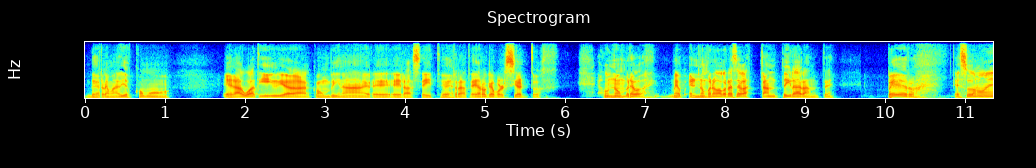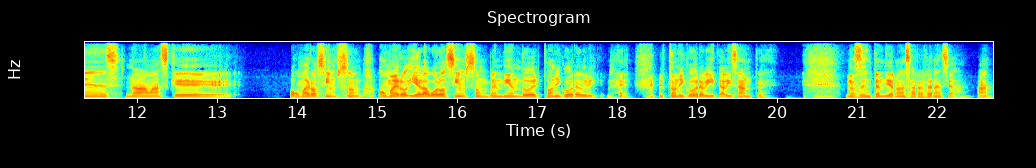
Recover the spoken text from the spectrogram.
de remedios como el agua tibia con vinagre, el aceite de ratero, que por cierto, es un nombre, el nombre me parece bastante hilarante, pero eso no es nada más que Homero Simpson, Homero y el abuelo Simpson vendiendo el tónico, el tónico revitalizante. No sé si entendieron esa referencia. ¿Ah?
